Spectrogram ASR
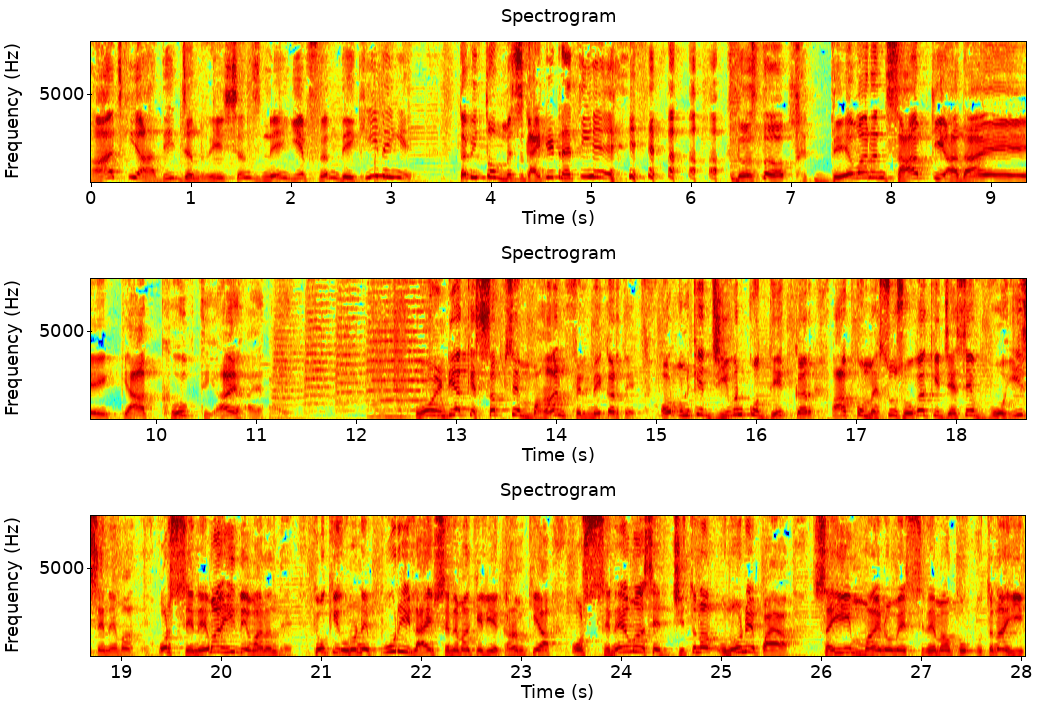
आज की आधी जनरेशन ने ये फ़िल्म देखी ही नहीं है। तभी तो मिसगाइडेड रहती है। दोस्तों, देवानंद साहब की अदाएँ, क्या खूब थी। आय हाय हाय वो इंडिया के सबसे महान फ़िल्म मेकर थे। और उनके जीवन को देखकर आपको महसूस होगा कि जैसे वो ही सिनेमा है। और सिनेमा ही देवानंद है, क्योंकि उन्होंने पूरी लाइफ सिनेमा के लिए काम किया और सिनेमा से जितना उन्होंने पाया, सही मायनों में सिनेमा को उतना ही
